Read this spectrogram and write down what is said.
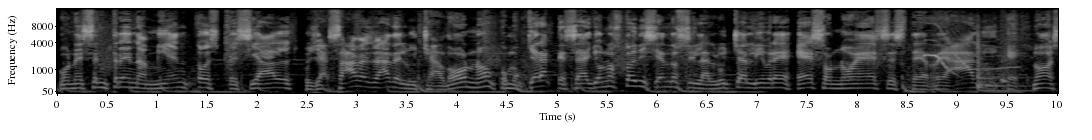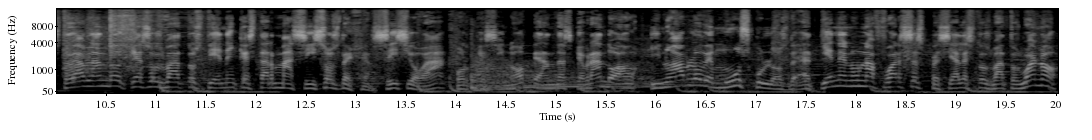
con ese entrenamiento especial, pues ya sabes, ¿verdad? De luchador, ¿no? Como quiera que sea, yo no estoy diciendo si la lucha libre es o no es este real y que no, estoy hablando de que esos vatos tienen que estar macizos de ejercicio, ¿ah? Porque si no te andas quebrando. Y no hablo de músculos, de- tienen una fuerza especial estos vatos. Bueno,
